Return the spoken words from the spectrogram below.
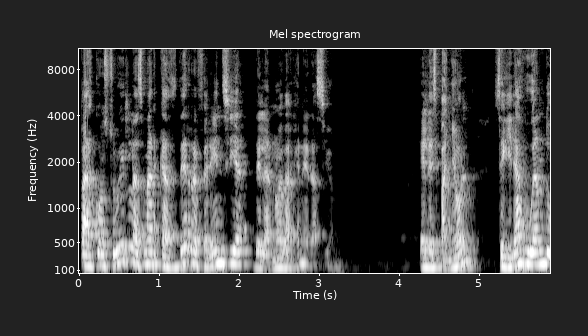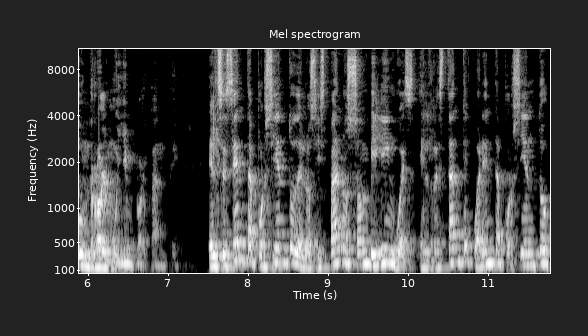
para construir las marcas de referencia de la nueva generación. El español seguirá jugando un rol muy importante. El 60% de los hispanos son bilingües, el restante 40%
